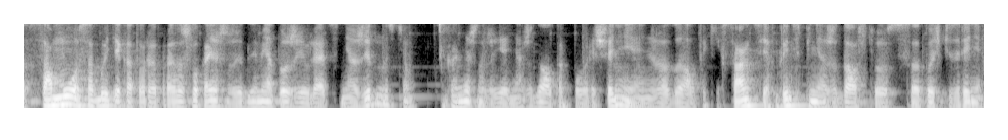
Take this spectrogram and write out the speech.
само событие, которое произошло, конечно же, для меня тоже является неожиданностью. Конечно же, я не ожидал такого решения, я не ожидал таких санкций. Я, в принципе, не ожидал, что с точки зрения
